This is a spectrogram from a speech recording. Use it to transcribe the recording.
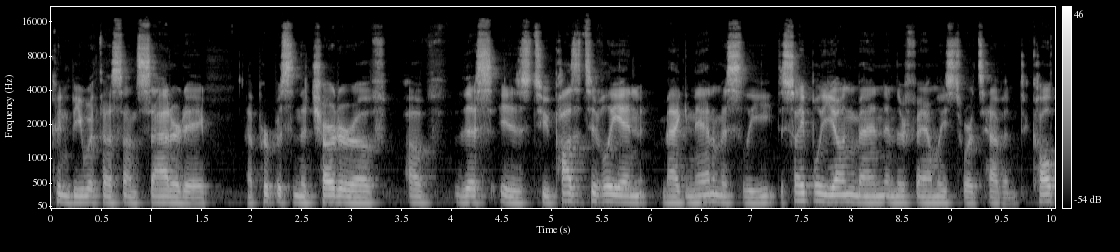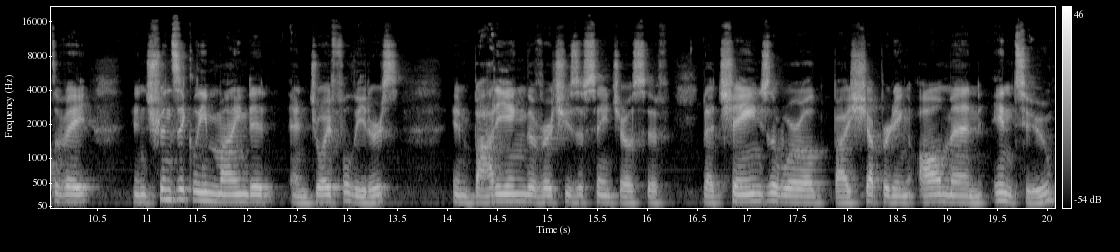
couldn't be with us on Saturday. A purpose in the charter of, of this is to positively and magnanimously disciple young men and their families towards heaven, to cultivate intrinsically minded and joyful leaders, embodying the virtues of St. Joseph that change the world by shepherding all men into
